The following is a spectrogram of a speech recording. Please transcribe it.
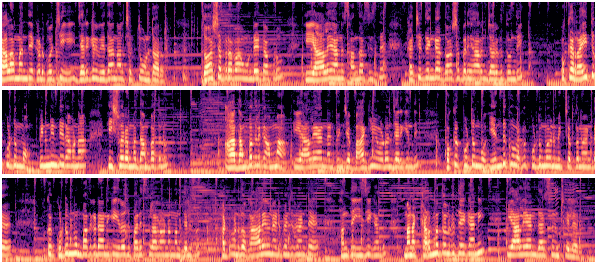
చాలామంది ఇక్కడికి వచ్చి జరిగిన విధానాలు చెప్తూ ఉంటారు. దోష ప్రభావం ఉండేటప్పుడు ఈ ఆలయాన్ని సందర్శిస్తే ఖచ్చితంగా దోష పరిహారం జరుగుతుంది. ఒక రైతు కుటుంబం పిన్నింటి రమణ ఈశ్వరమ్మ దంపతులు ఆ దంపతులకి అమ్మ ఈ ఆలయాన్ని నడిపించే భాగ్యం ఇవ్వడం జరిగింది. ఒక కుటుంబం ఎందుకు ఒక కుటుంబం అని మీకు చెప్తున్నానంటే ఒక కుటుంబం బతకడానికి ఈరోజు పరిస్థితులు ఎలా ఉన్నాయో మనకు తెలుసు. అటువంటిది ఒక ఆలయం నడిపించడం అంటే అంత ఈజీ కాదు. మన కర్మ తొలగితే కానీ ఈ ఆలయాన్ని దర్శనం చేయలేరు.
